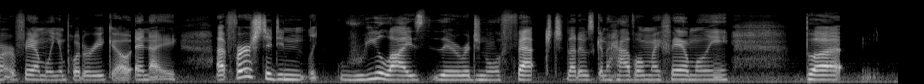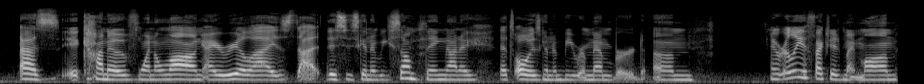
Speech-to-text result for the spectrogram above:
our family in Puerto Rico, and I, at first, I didn't like realize the original effect that it was going to have on my family, but as it kind of went along, I realized that this is going to be something that I that's always going to be remembered. Um, it really affected my mom,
